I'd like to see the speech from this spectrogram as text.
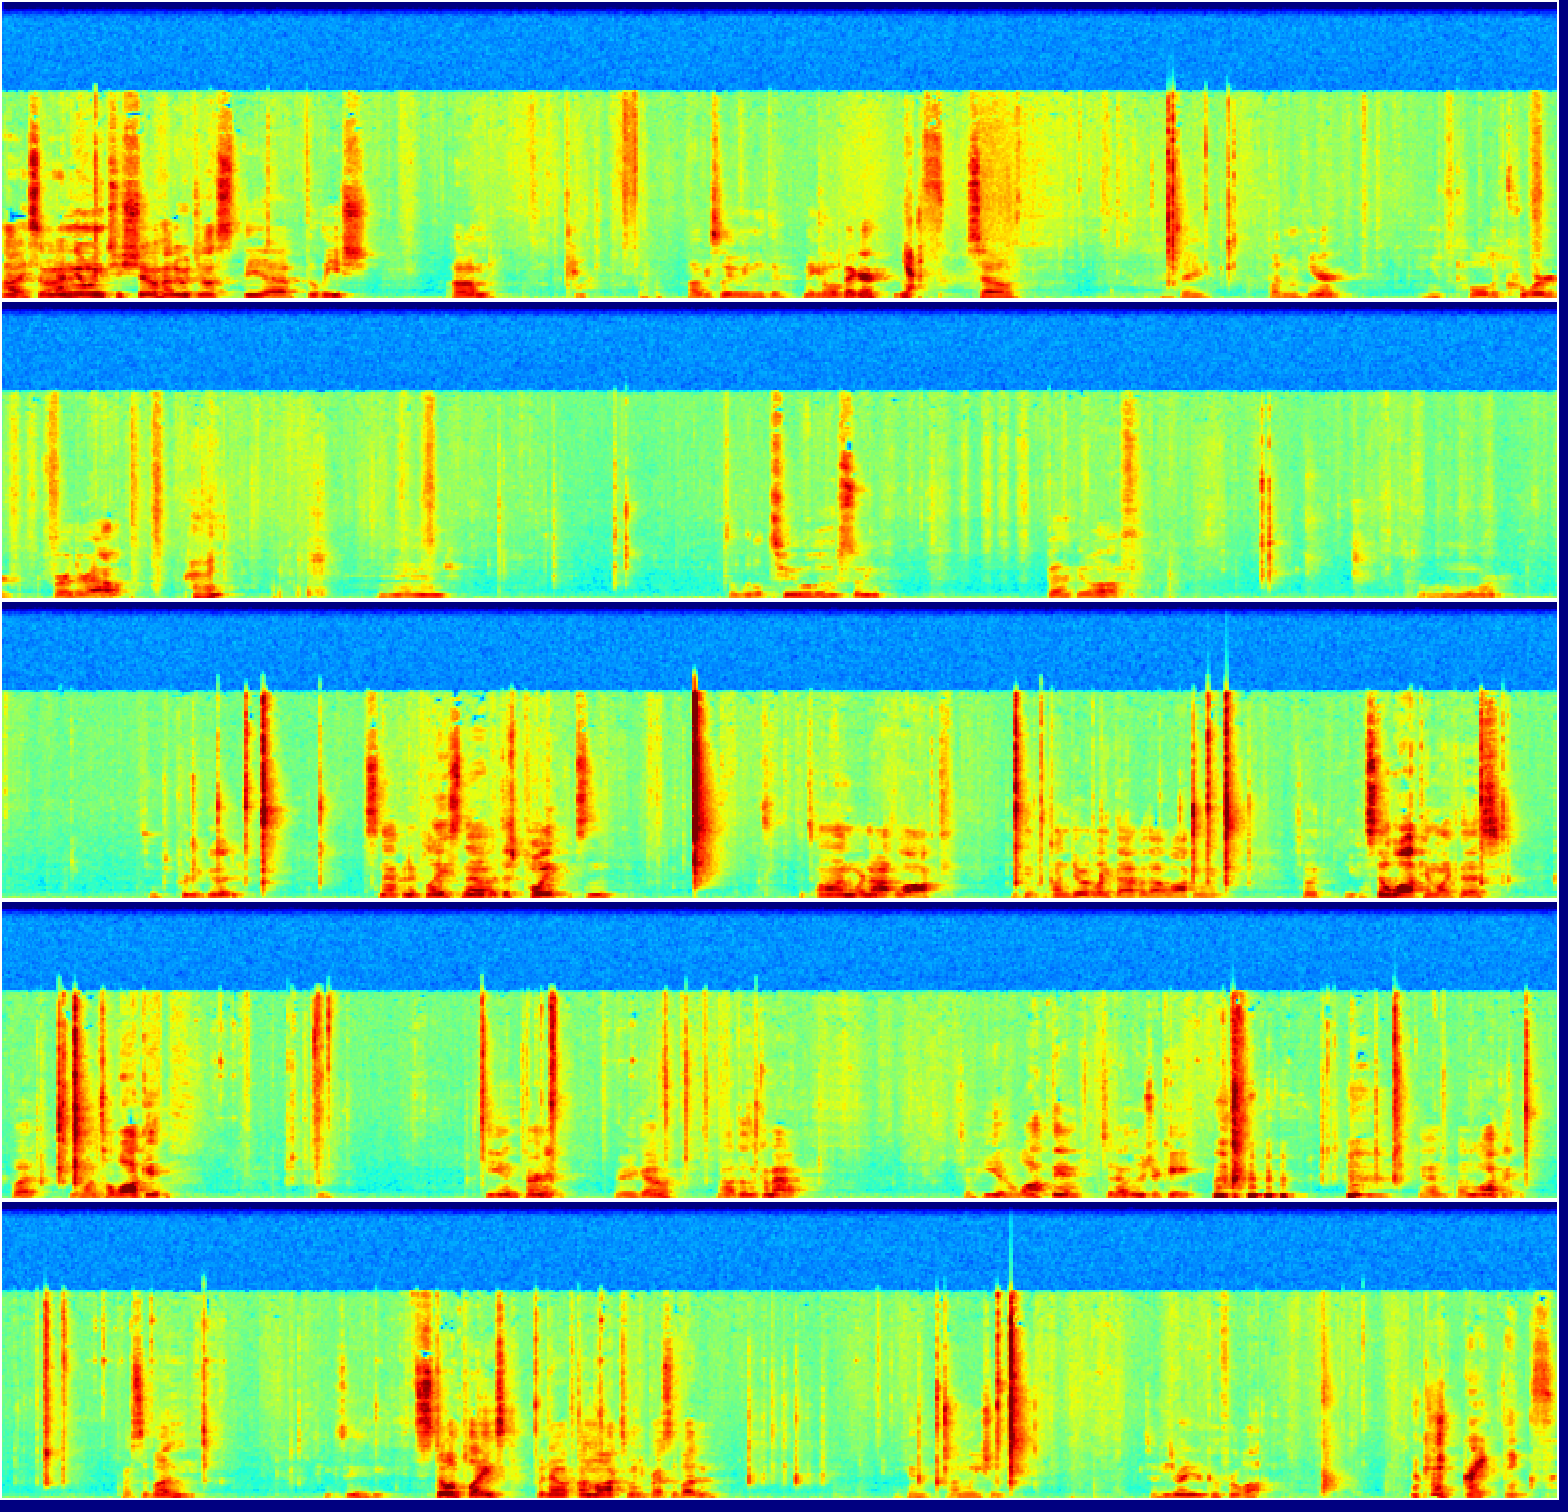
Hi, so I'm going to show how to adjust the uh, the leash. Um, Okay. obviously, we need to make it a little bigger. Yes. So there's a button here. You pull the cord further out, Okay. and it's a little too loose, so we back it off. Just a little more. Seems pretty good. Snap it in place. Now at this point, it's it's on. We're not locked. You can undo it like that without locking it. So it, you can still lock him like this, but if you want to lock it, key in, turn it. There you go. Now it doesn't come out. So he is locked in, so don't lose your key. Again, unlock it. Press the button. You can see it's still in place, but now it's unlocked. So when you press the button, you can unleash him. So he's ready to go for a walk. Okay, great. Thanks.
